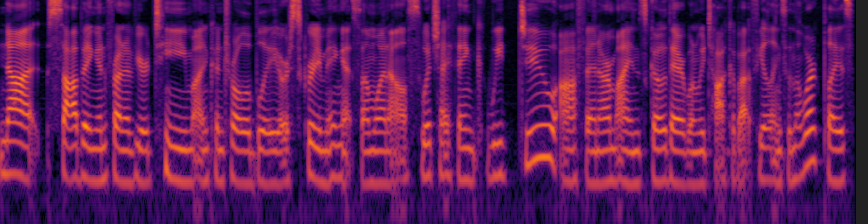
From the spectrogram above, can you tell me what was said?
not sobbing in front of your team uncontrollably or screaming at someone else, which I think we do often. Our minds go there when we talk about feelings in the workplace.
